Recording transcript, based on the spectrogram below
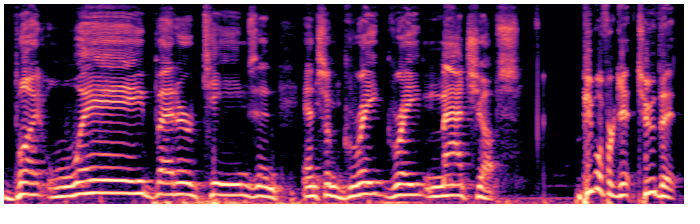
but way better teams and and some great, great matchups. people forget too that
